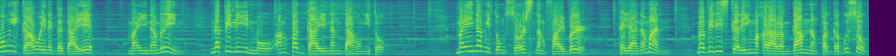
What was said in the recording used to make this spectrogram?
Kung ikaw ay nagda-diet, mainam rin na piliin mo ang pagkain ng dahong ito. Mainam itong source ng fiber, kaya naman mabilis ka ring makararamdam ng pagkabusog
